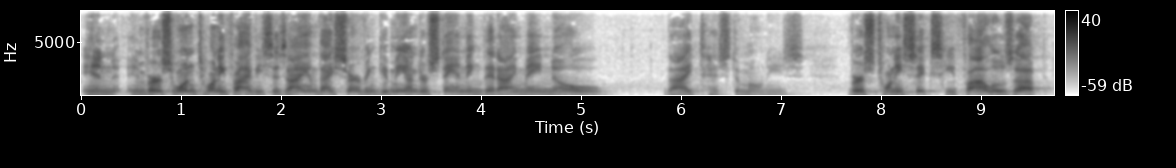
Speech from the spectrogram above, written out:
In, in verse 125, he says, I am thy servant. Give me understanding that I may know thy testimonies. Verse 26, he follows up.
